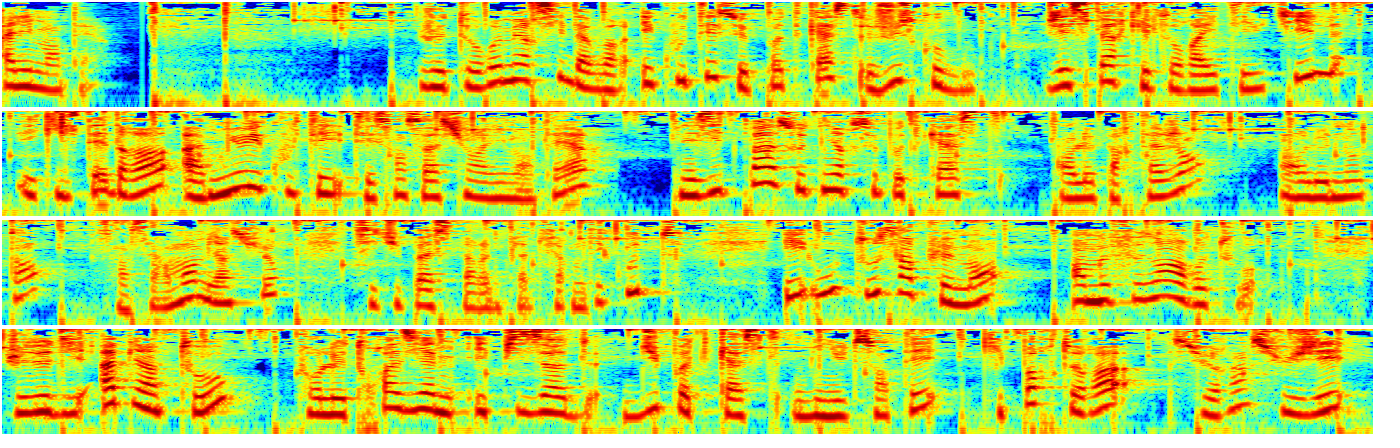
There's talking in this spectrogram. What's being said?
alimentaire. Je te remercie d'avoir écouté ce podcast jusqu'au bout. J'espère qu'il t'aura été utile et qu'il t'aidera à mieux écouter tes sensations alimentaires. N'hésite pas à soutenir ce podcast en le partageant, en le notant, sincèrement bien sûr, si tu passes par une plateforme d'écoute, et ou tout simplement en me faisant un retour. Je te dis à bientôt pour le troisième épisode du podcast Minute Santé qui portera sur un sujet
